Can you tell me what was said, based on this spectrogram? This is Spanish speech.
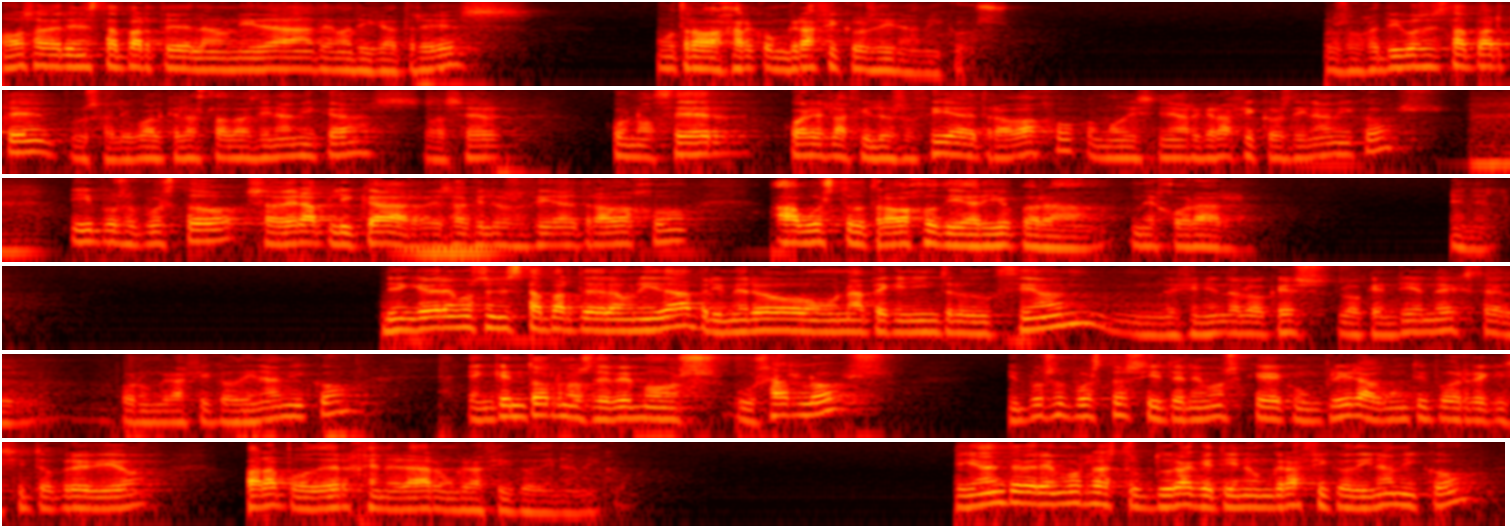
Vamos a ver en esta parte de la unidad temática 3 cómo trabajar con gráficos dinámicos. Los objetivos de esta parte, pues al igual que las tablas dinámicas, va a ser conocer cuál es la filosofía de trabajo, cómo diseñar gráficos dinámicos y, por supuesto, saber aplicar esa filosofía de trabajo a vuestro trabajo diario para mejorar en él. Bien, ¿qué veremos en esta parte de la unidad? Primero una pequeña introducción, definiendo lo que es lo que entiende Excel por un gráfico dinámico, en qué entornos debemos usarlos y, por supuesto, si tenemos que cumplir algún tipo de requisito previo para poder generar un gráfico dinámico. Seguidamente veremos la estructura que tiene un gráfico dinámico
